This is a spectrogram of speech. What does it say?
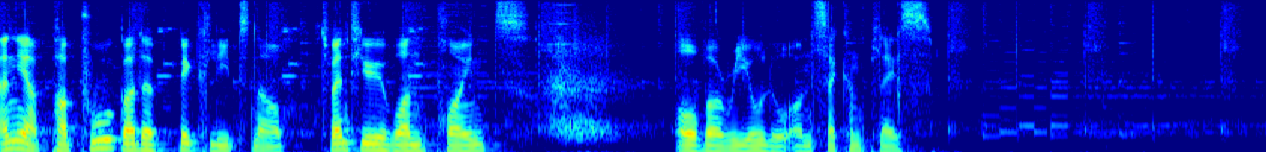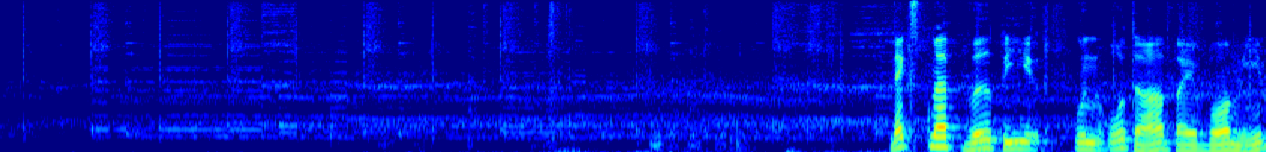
And yeah, Papou got a big lead now. 21 points over Riolu on second place. Next map will be Unoda by Wormy.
